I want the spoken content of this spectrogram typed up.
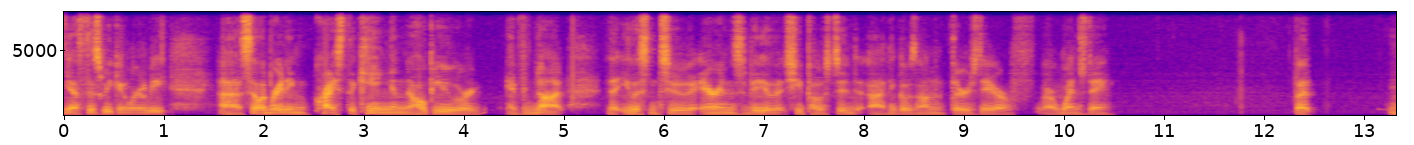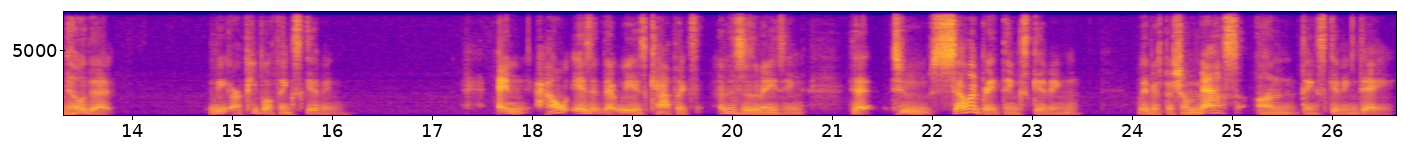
Yes, this weekend we're going to be uh, celebrating Christ the King, and I hope you, or if not, that you listened to Erin's video that she posted. Uh, I think it was on Thursday or, or Wednesday. But know that we are people of Thanksgiving. And how is it that we as Catholics, this is amazing, that to celebrate Thanksgiving, we have a special Mass on Thanksgiving Day.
